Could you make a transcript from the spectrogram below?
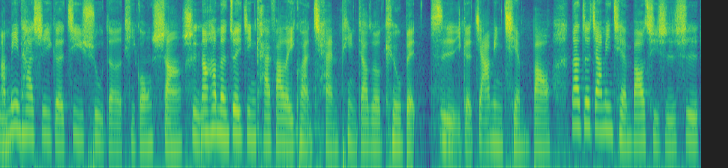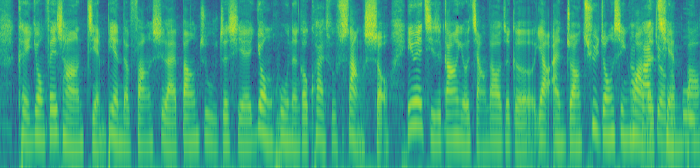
阿密它是一个技术的提供商，是。那他们最近开发了一款产品叫做 Qubit，是一个加密钱包。那这加密钱包其实是可以用非常简便的方式来帮助这些用。户能够快速上手，因为其实刚刚有讲到这个要安装去中心化的钱包，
